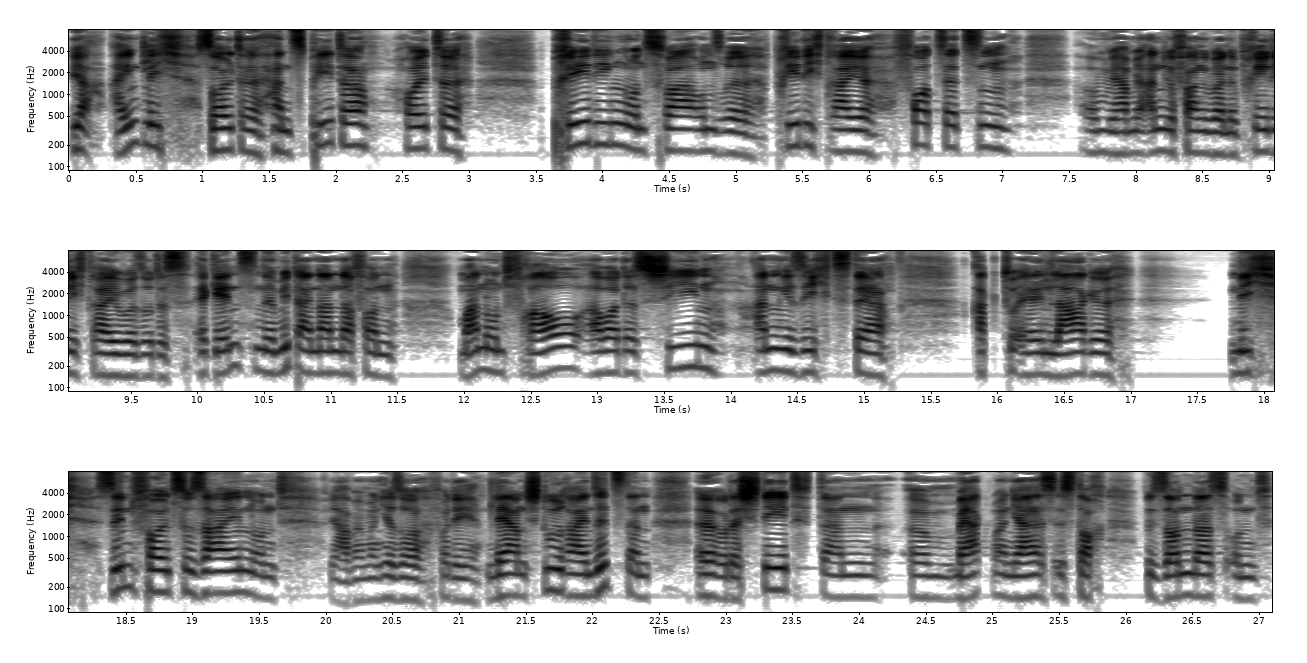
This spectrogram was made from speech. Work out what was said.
Ja, eigentlich sollte Hans-Peter heute predigen und zwar unsere Predigtreihe fortsetzen. Ähm, wir haben ja angefangen über eine Predigtreihe über so das ergänzende Miteinander von Mann und Frau, aber das schien angesichts der aktuellen Lage nicht sinnvoll zu sein. Und ja, wenn man hier so vor den leeren Stuhlreihen sitzt dann, äh, oder steht, dann ähm, merkt man ja, es ist doch besonders und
